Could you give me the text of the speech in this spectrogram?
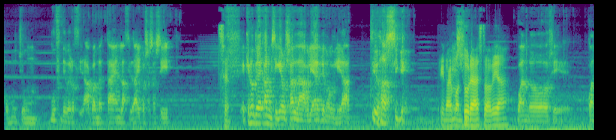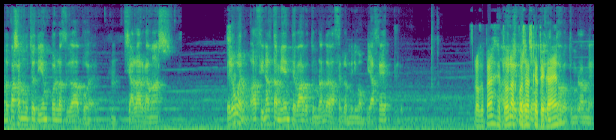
con mucho un buff de velocidad cuando estás en la ciudad y cosas así. Sí. Es que no te dejan ni siquiera usar las habilidades de movilidad. Ciudad, así que Y no hay monturas todavía. cuando sí, cuando pasas mucho tiempo en la ciudad, pues mm, se alarga más. Pero Sí. bueno, al final también te vas acostumbrando a hacer los mínimos viajes. Pero Lo que pasa es que a todas las cosas que te caen, acostumbrarme.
